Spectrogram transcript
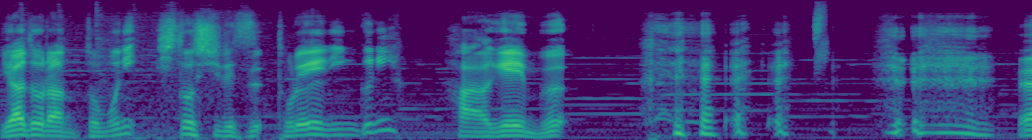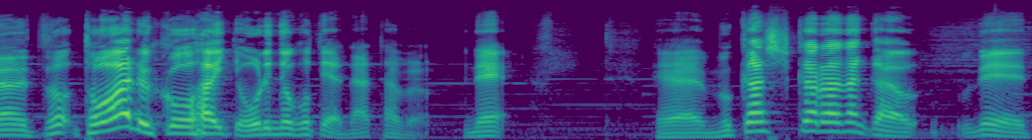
ヤドランと共に人知れずトレーニングに励む。ととある後輩って俺のことやな、多分。ね。えー、昔からなんかね、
